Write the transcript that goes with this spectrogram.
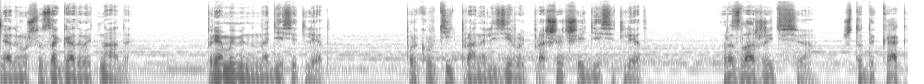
Я думаю, что загадывать надо. Прям именно на 10 лет. Прокрутить, проанализировать прошедшие 10 лет. Разложить все, что да как.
